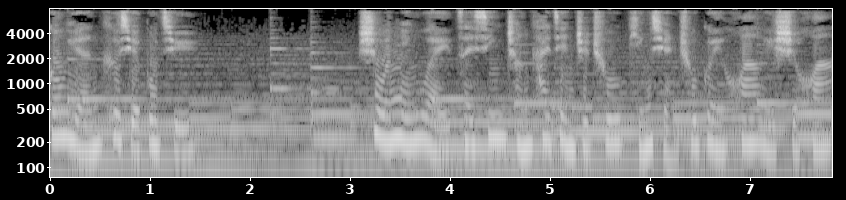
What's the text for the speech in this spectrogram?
公园科学布局。市文明委在新城开建之初评选出桂花为市花，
